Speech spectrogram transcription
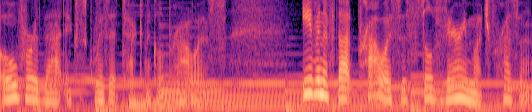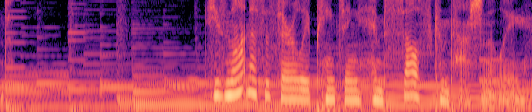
over that exquisite technical prowess, even if that prowess is still very much present. He's not necessarily painting himself compassionately,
